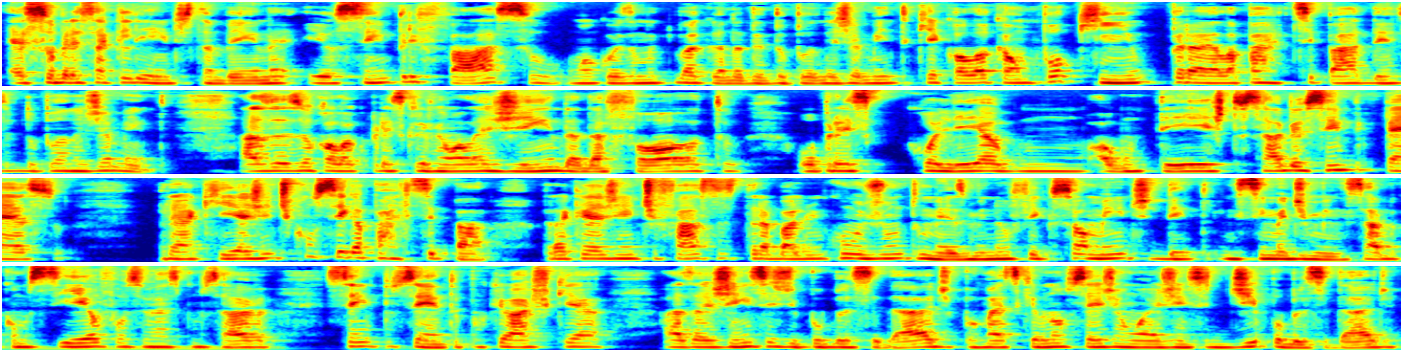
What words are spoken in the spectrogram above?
é sobre essa cliente também, né? Eu sempre faço uma coisa muito bacana dentro do planejamento, que é colocar um pouquinho para ela participar dentro do planejamento. Às vezes eu coloco para escrever uma legenda da foto ou para escolher algum, algum texto, sabe? Eu sempre peço para que a gente consiga participar, para que a gente faça esse trabalho em conjunto mesmo e não fique somente dentro em cima de mim, sabe? Como se eu fosse o responsável 100%, porque eu acho que a, as agências de publicidade, por mais que eu não seja uma agência de publicidade,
